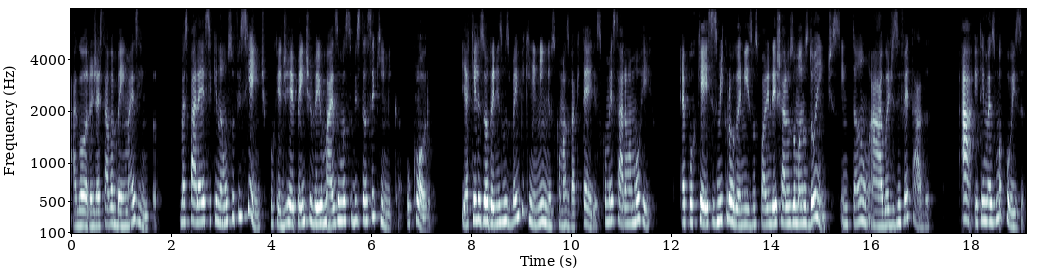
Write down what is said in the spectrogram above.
Agora já estava bem mais limpa. Mas parece que não o suficiente, porque de repente veio mais uma substância química, o cloro. E aqueles organismos bem pequenininhos, como as bactérias, começaram a morrer. É porque esses micro-organismos podem deixar os humanos doentes, então a água é desinfetada. Ah, e tem mais uma coisa.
